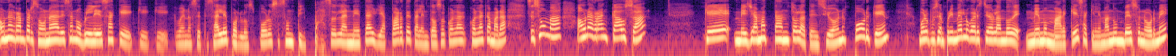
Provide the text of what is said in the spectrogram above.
una gran persona de esa nobleza que, que, bueno, se te sale por los poros, es un tipazo, la neta, y aparte talentoso con la, con la cámara, se suma a una gran causa que me llama tanto la atención porque... Bueno, pues en primer lugar estoy hablando de Memo Márquez, a quien le mando un beso enorme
